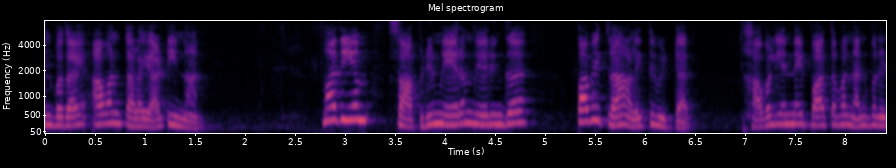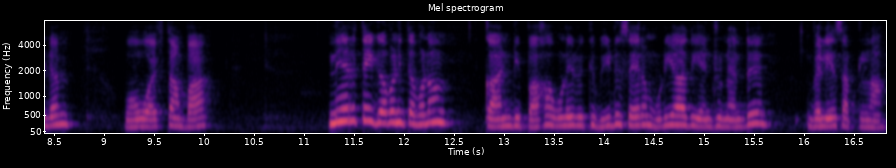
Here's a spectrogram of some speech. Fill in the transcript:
என்பதாய் அவன் தலையாட்டினான். மதியம் சாப்பிடும் நேரம் நெருங்க பவித்ரா அழைத்து விட்டார் அவள் என்னை பார்த்தவன் நண்பனிடம் உன் ஒய்ஃப் தான்ப்பா நேரத்தை கவனித்தவனும் கண்டிப்பாக உணர்வுக்கு வீடு சேர முடியாது என்று நந்து வெளியே சாப்பிடலாம்.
